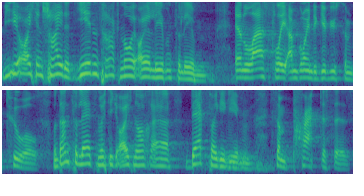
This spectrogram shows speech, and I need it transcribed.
wie ihr euch entscheidet, jeden Tag neu euer Leben zu leben. And lastly, I'm going to give you some tools, Und dann zuletzt möchte ich euch noch äh, Werkzeuge geben, some practices,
